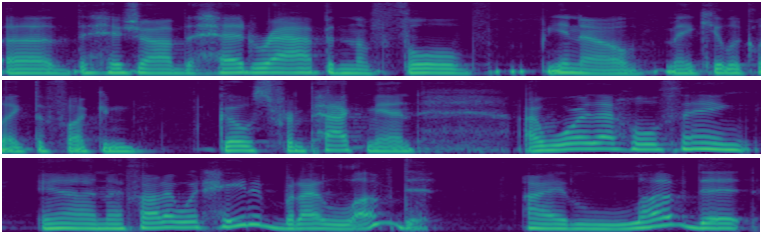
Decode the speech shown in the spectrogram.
uh, the hijab, the head wrap, and the full, you know, make you look like the fucking ghost from Pac Man. I wore that whole thing and I thought I would hate it, but I loved it. I loved it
